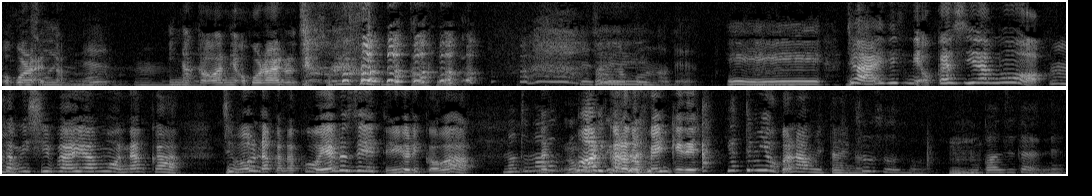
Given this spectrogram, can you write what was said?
怒られた。ね、うん。田舎はね怒られるんですよー、そっか田舎の方が。でそんなこんなで、ええじゃああれですねお菓子屋もうん。紙芝居屋もなんか自分らからこうやるぜっていうよりかはなんとなくか周りからの雰囲気であやってみようかなみたいな。そうそうそう、うそんなん感じだよね。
